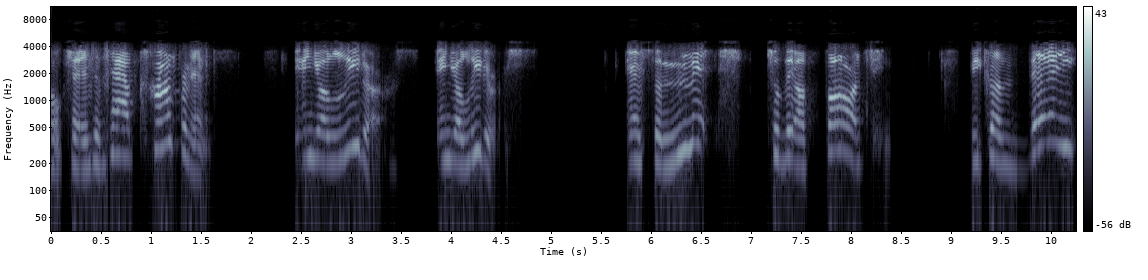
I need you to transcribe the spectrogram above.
Okay, to have confidence in your leaders, in your leaders, and submit to their authority because they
